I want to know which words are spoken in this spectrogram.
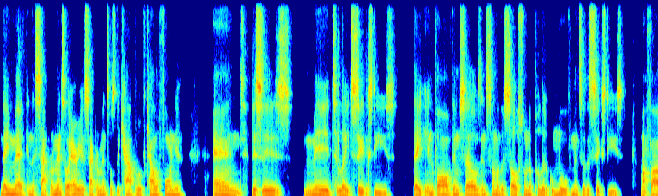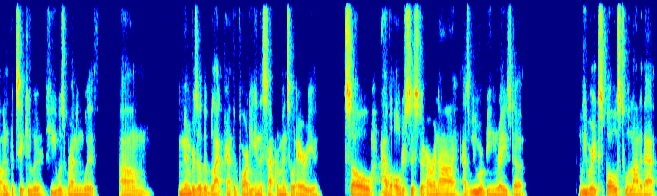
they met in the Sacramento area. Sacramento's the capital of California. And this is mid to late 60s. They involved themselves in some of the social and the political movements of the 60s. My father, in particular, he was running with um, members of the Black Panther Party in the Sacramento area. So I have an older sister, her and I, as we were being raised up, we were exposed to a lot of that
